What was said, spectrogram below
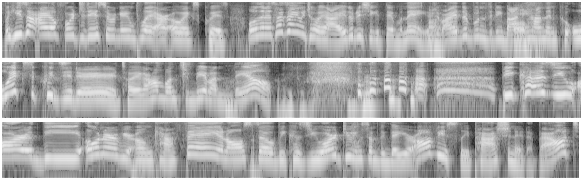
But he's our idol for today, so we're going to play our OX quiz. 오늘은 사장님이 저희 아이돌이시기 때문에 요즘 아이돌 분들이 많이 어. 하는 그 OX 퀴즈를 저희가 한번 준비해봤는데요. 아이돌. because you are the owner of your own cafe and also because you are doing something that you're obviously passionate about,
